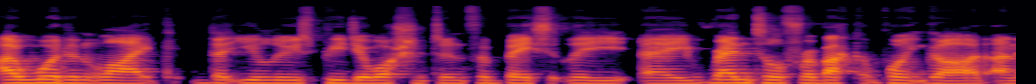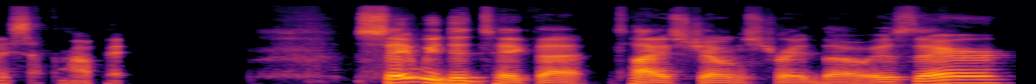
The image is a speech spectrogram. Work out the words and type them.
I wouldn't like that you lose PJ Washington for basically a rental for a backup point guard and a second round pick. Say we did take that Tyus Jones trade though. Is there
